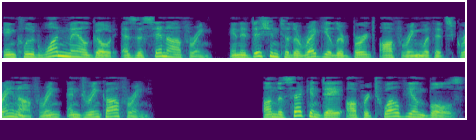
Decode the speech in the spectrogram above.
Include one male goat as a sin offering, in addition to the regular burnt offering with its grain offering and drink offering. On the second day offer twelve young bulls,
